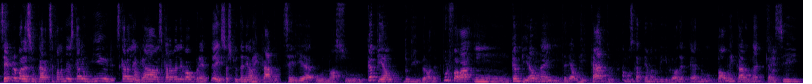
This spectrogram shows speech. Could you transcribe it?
sempre aparece um cara que você fala, meu, esse cara é humilde, esse cara é legal, esse cara vai levar o prêmio. E é isso, acho que o Daniel Ricardo seria o nosso campeão do Big Brother. Por favor, falar em campeão, né? E Daniel Ricardo, a música tema do Big Brother é do Paulo Ricardo, né? Que ela se.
